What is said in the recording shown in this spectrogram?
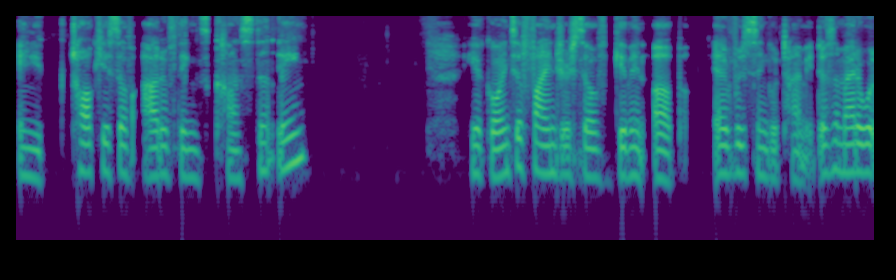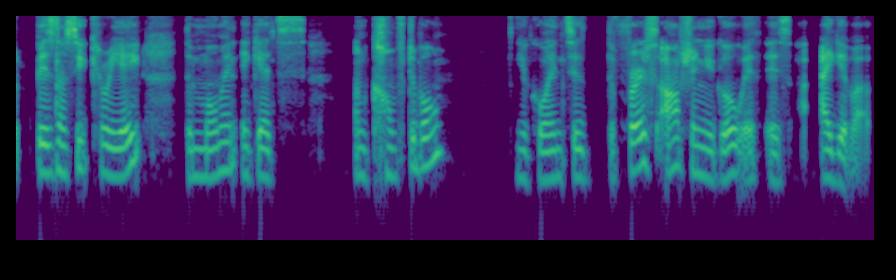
and you talk yourself out of things constantly, you're going to find yourself giving up every single time. It doesn't matter what business you create, the moment it gets uncomfortable, you're going to, the first option you go with is, I give up.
